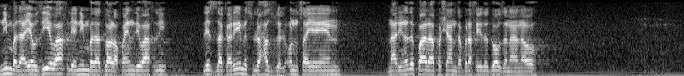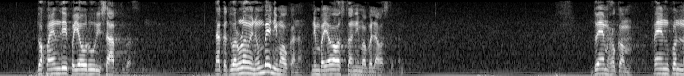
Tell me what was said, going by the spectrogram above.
نیم بدا یو زی واخلی نیم بدا دواړه خويندې واخلی للذکری مثل حظ الانثیین نارینه د پاره په شان د برخې د دوو زنانو دو خويندې په یو رور حساب دي بس دا که دورونه وینم به نیمو کنه نیم به یو اوستا نیمه بل اوستا کنه دویم حکم فین کن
